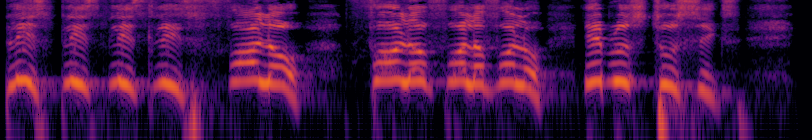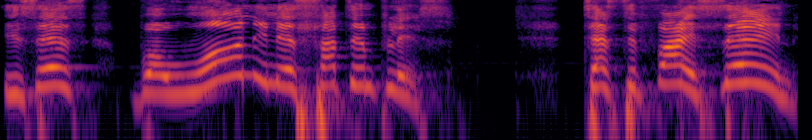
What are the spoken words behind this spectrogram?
Please, please, please, please follow, follow, follow, follow. Hebrews 2 6. He says, But one in a certain place testify, saying,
